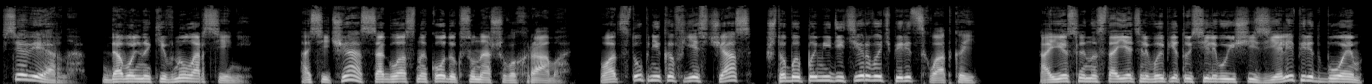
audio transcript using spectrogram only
«Все верно», — довольно кивнул Арсений. А сейчас, согласно кодексу нашего храма, у отступников есть час, чтобы помедитировать перед схваткой. А если настоятель выпьет усиливающий зелье перед боем,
